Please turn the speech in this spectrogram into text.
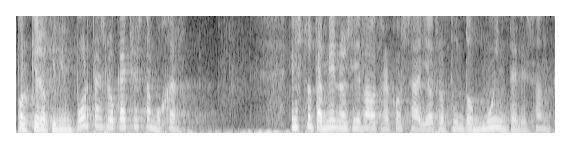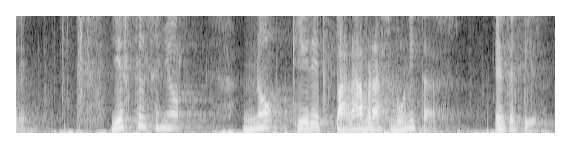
porque lo que me importa es lo que ha hecho esta mujer. Esto también nos lleva a otra cosa y a otro punto muy interesante. Y es que el Señor no quiere palabras bonitas. Es decir,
